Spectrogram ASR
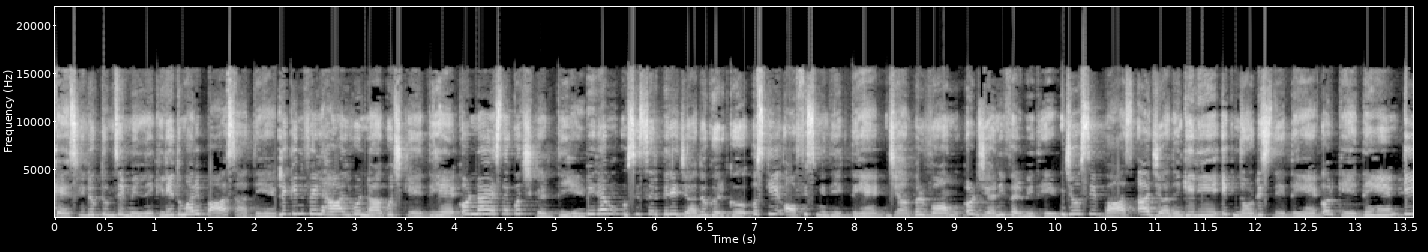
कैसे लोग तुमसे मिलने के लिए तुम्हारे पास आते हैं। लेकिन फ़िलहाल वो ना कुछ कहती है और ना ऐसा कुछ करती है। फिर हम उसी सरफिरी जादूगर को उसके ऑफ़िस में देखते हैं, जहाँ पर वोंग और जेनिफर भी थे, जो उसे बास आ जाने के लिए एक नोटिस देते हैं और कहते हैं कि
